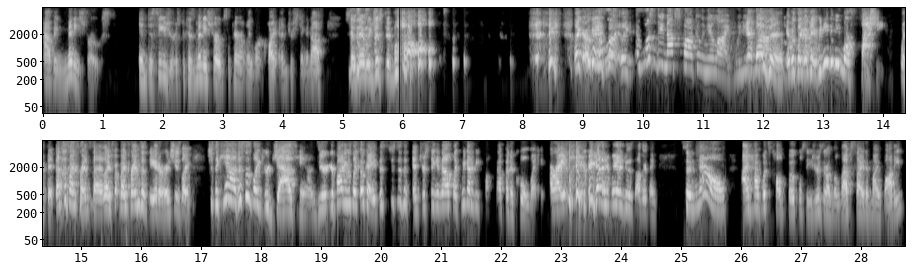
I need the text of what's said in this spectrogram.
having mini strokes into seizures because mini strokes apparently weren't quite interesting enough. So then we just evolved like, okay it's not like It wasn't enough sparkle in your life. We need it wasn't. It was like, okay, we need to be more flashy with it. That's what my friend said. Like my friend's in theater, and she's like, she's like, yeah, this is like your jazz hands. Your your body was like, okay, this just isn't interesting enough. Like we got to be fucked up in a cool way. All right, like we gotta we gotta do this other thing. So now I have what's called focal seizures. They're on the left side of my body.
